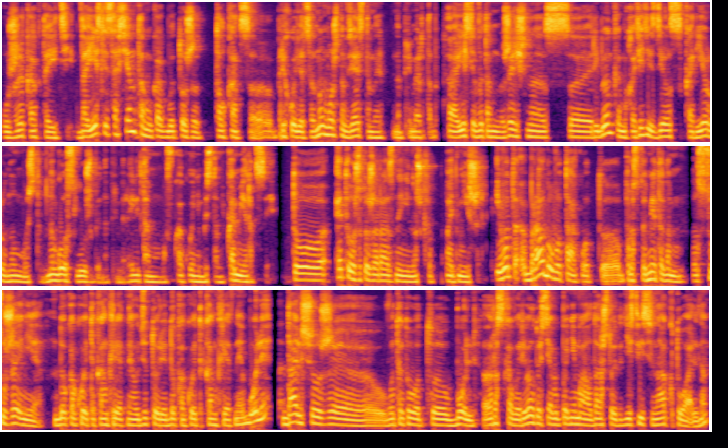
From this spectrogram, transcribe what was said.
уже как-то идти. Да, если совсем там как бы тоже толкаться приходится, ну, можно взять там, например, там, а если вы там женщина с ребенком и хотите сделать карьеру, ну, может, там, на госслужбе, например, или там в какой-нибудь там коммерции то это уже тоже разные немножко подниши. И вот брал бы вот так вот э, просто методом сужения до какой-то конкретной аудитории, до какой-то конкретной боли. Дальше уже вот эту вот боль расковыривал, то есть я бы понимал, да, что это действительно актуально.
